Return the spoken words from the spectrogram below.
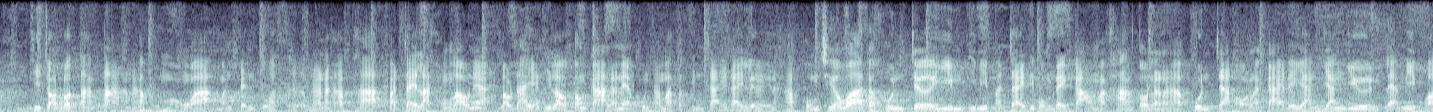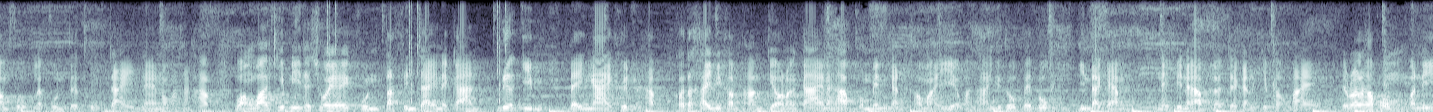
ำที่จอดรถต่างๆนะครับ ผมมองว่ามันเป็นตัวเสริมแล้วนะครับ ถ้าปัจจัยหลักของเราเนี่ยเราได้อย่างที่เราต้องการแล้วเนี่ยคุณสามารถตัดสินใจได้เลยนะครับ ผมเชื่อว่าถ้าคุณเจอยิมที่มีปัจจัยที่ผมได้กล่าวมาข้างต้นแล้วนะครับ คุณจะออกกำลังกายได้อย่างยั่งยืน และมีความสุขและคุณจะถูกใจแน่นอนนะครับ หวังว่าคลิปนี้จะช่วยให้คุณตัดสินใจในการเลือกยิมได้ง่ายขึ้นนะครับก็ถ้าใครมีคำถามเกี่ยวกับร่างกายนะครับคอมเมนต์กันเข้ามาเยอะผ่านทาง YouTube Facebook Instagram ในฟีนะครับ แล้วเจอกันในคลิปต่อไป เรียบร้อยแล้วครับผม วันนี้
